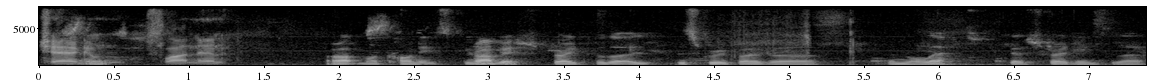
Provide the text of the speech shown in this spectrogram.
Jag, I'm slotting in. Alright, my Connies, can Copy. you go straight for the, this group over in the left? Go straight into that.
